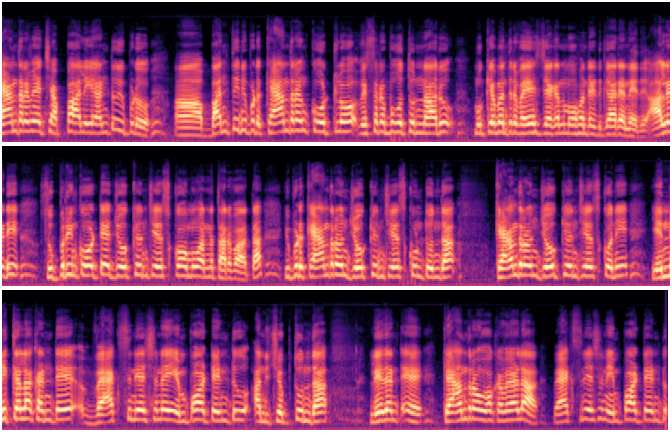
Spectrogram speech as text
కేంద్రమే చెప్పాలి అంటూ ఇప్పుడు బంతిని ఇప్పుడు కేంద్రం కోర్టులో విసరబోతున్నారు ముఖ్యమంత్రి వైఎస్ జగన్మోహన్ రెడ్డి గారు అనేది. ఆల్రెడీ సుప్రీంకోర్టే జోక్యం చేసుకోము అన్న తర్వాత ఇప్పుడు కేంద్రం జోక్యం చేసుకుంటుందా? కేంద్రం జోక్యం చేసుకొని ఎన్నికల కంటే వ్యాక్సినేషనే ఇంపార్టెంట్ అని చెప్తుందా? లేదంటే కేంద్రం ఒకవేళ వ్యాక్సినేషన్ ఇంపార్టెంట్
